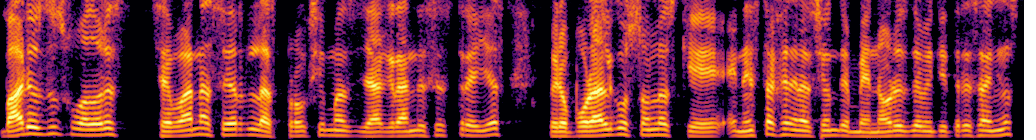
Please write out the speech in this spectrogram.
varios de esos jugadores se van a ser las próximas ya grandes estrellas, pero por algo son los que en esta generación de menores de 23 años,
